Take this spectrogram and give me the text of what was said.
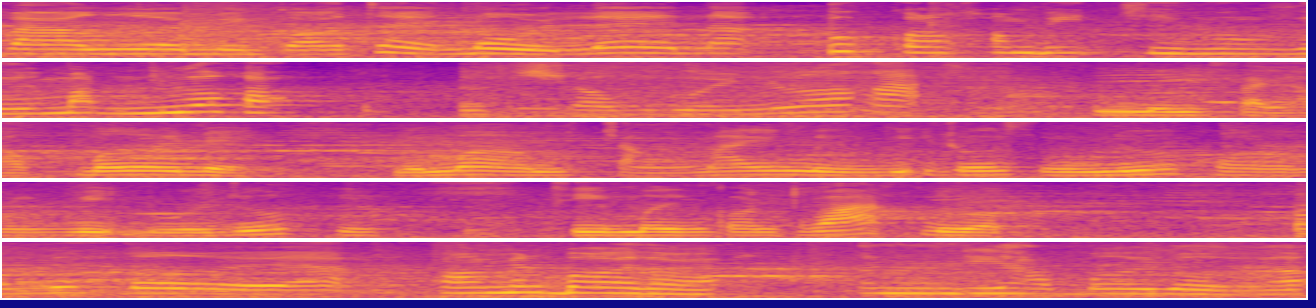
vào người mình có thể nổi lên ạ. Giúp con không bị chìm xuống dưới mặt nước ạ. Chống đuối nước ạ. Mình phải học bơi để nếu mà chẳng may mình bị rơi xuống nước hoặc là mình bị đuối nước thì thì mình còn thoát được. Con biết bơi ạ. Con biết bơi rồi ạ. Con đi học bơi rồi ạ.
